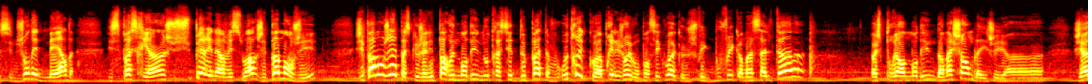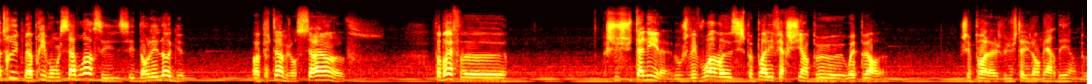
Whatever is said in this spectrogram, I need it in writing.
C'est une journée de merde. Il se passe rien. Je suis super énervé ce soir. J'ai pas mangé. J'ai pas mangé parce que j'allais pas redemander une autre assiette de pâtes au truc, quoi. Après, les gens, ils vont penser quoi? Que je fais que bouffer comme un saltin, là? Enfin, je pourrais en demander une dans ma chambre, là. J'ai un... J'ai un truc, mais après, ils vont le savoir. C'est dans les logs. Ah putain, mais j'en sais rien. Enfin bref, euh... je, suis tanné là, donc je vais voir euh, si je peux pas aller faire chier un peu euh, là. Je sais pas là, je vais juste aller l'emmerder un peu.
